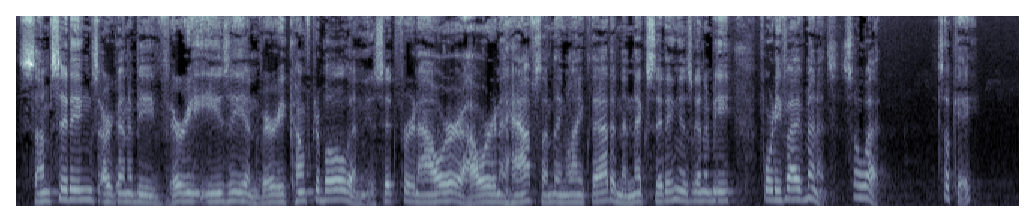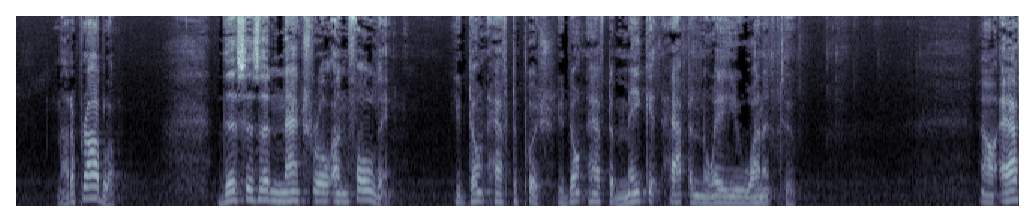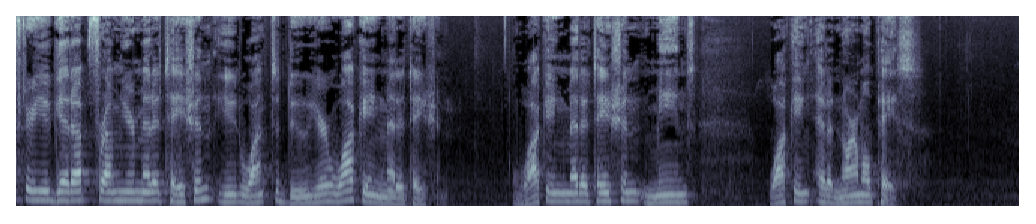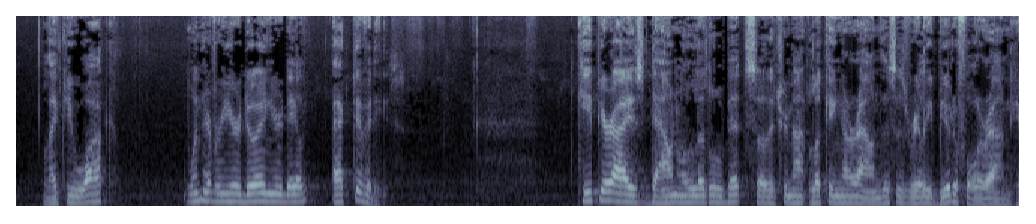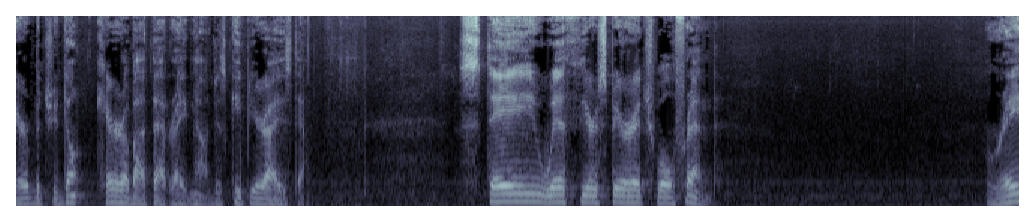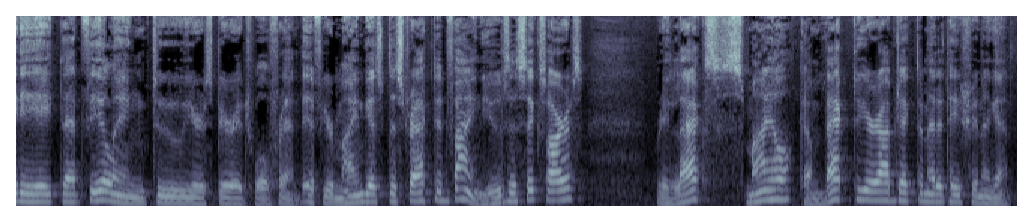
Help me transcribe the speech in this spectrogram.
Some sittings are going to be very easy and very comfortable, and you sit for an hour, hour and a half, something like that, and the next sitting is going to be 45 minutes. So what? It's okay. Not a problem. This is a natural unfolding. You don't have to push. You don't have to make it happen the way you want it to. Now, after you get up from your meditation, you'd want to do your walking meditation. Walking meditation means walking at a normal pace. Like you walk whenever you're doing your daily activities. Keep your eyes down a little bit so that you're not looking around. This is really beautiful around here, but you don't care about that right now. Just keep your eyes down. Stay with your spiritual friend. Radiate that feeling to your spiritual friend. If your mind gets distracted, fine. Use the six R's relax, smile, come back to your object of meditation again.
